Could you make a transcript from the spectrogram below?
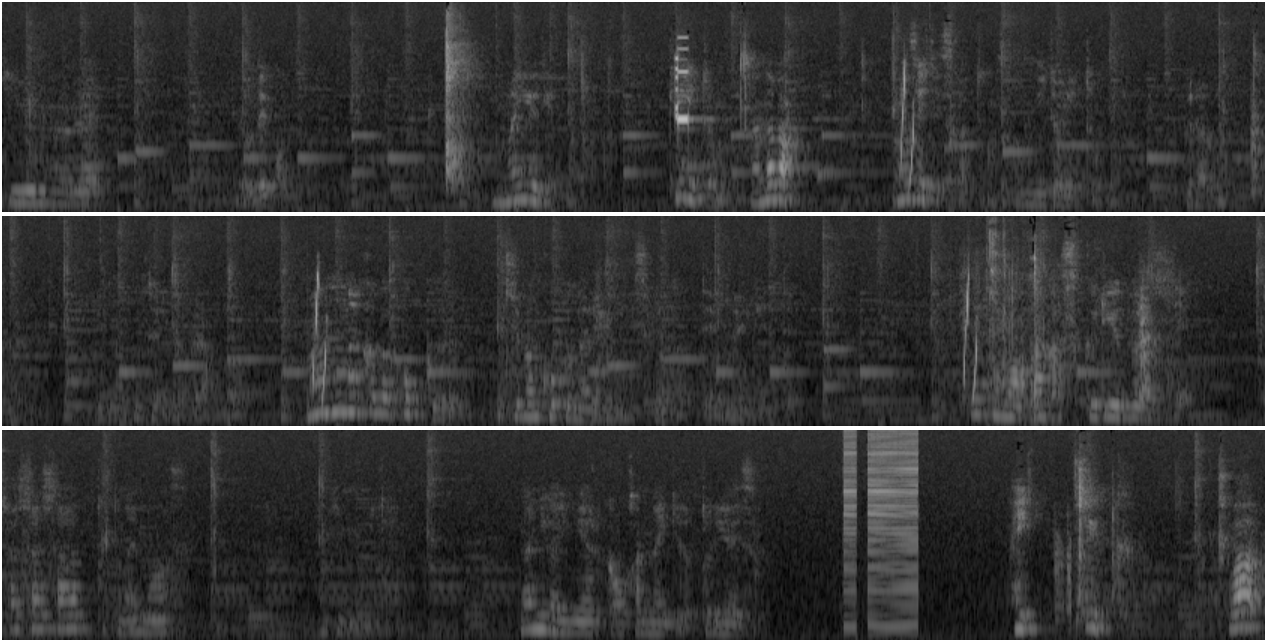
唇の上。7番混ぜて使ってます。緑とブラウン。緑とブラウンを。真ん中が濃く一番濃くなるようにするんだって眉毛って。でこのなんかスクリューブラシでシャシャシャって整えます。何が意味あるか分かんないけどとりあえず。はいチークは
